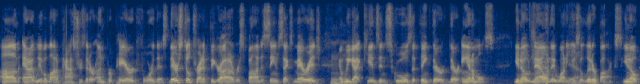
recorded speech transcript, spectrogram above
Um, and I, we have a lot of pastors that are unprepared for this. They're still trying to figure out how to respond to same-sex marriage, mm-hmm. and we got kids in schools that think they're they're animals you know, now yeah, and they want to yeah. use a litter box. You know,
